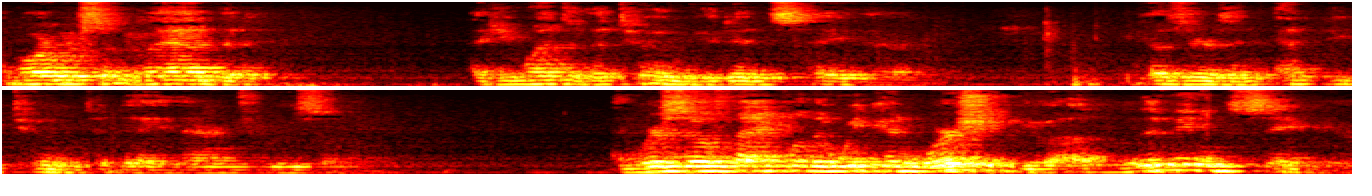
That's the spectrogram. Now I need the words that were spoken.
And Lord, we're so glad that as you went to the tomb, you didn't stay there because there's an empty tomb today there in Jerusalem. And we're so thankful that we can worship you, a living Savior,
